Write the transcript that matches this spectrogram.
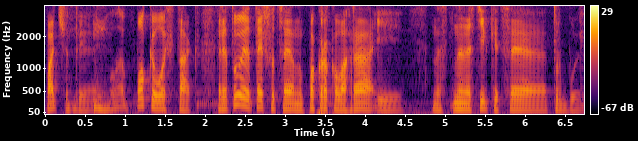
патчити. Поки ось так. Рятує те, що це ну, покрокова гра, і не настільки це турбує.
